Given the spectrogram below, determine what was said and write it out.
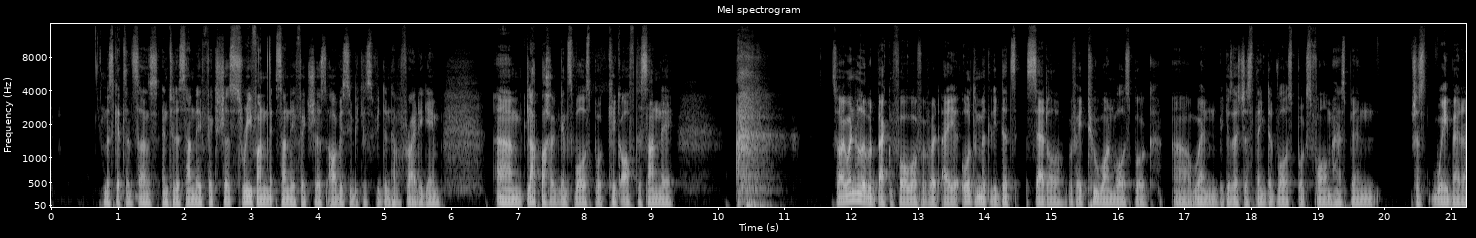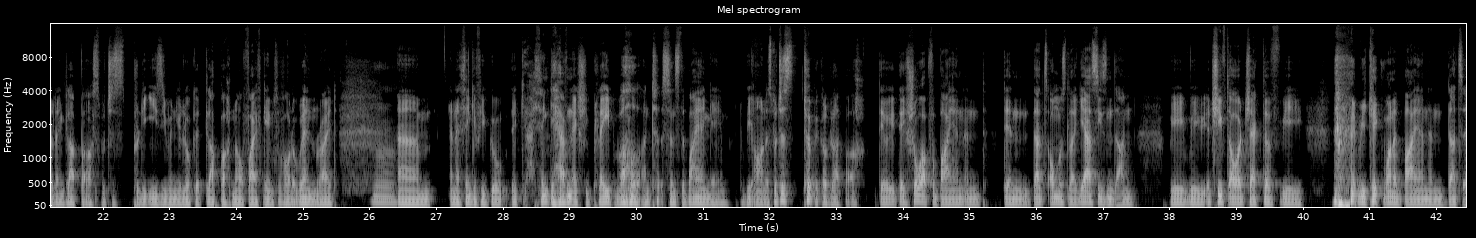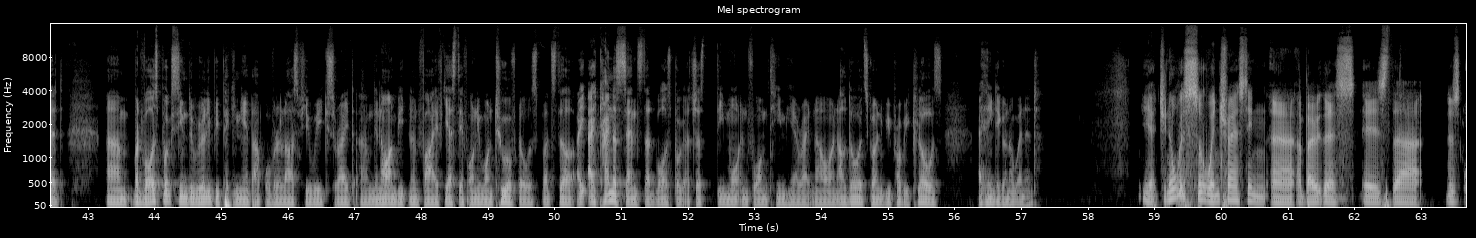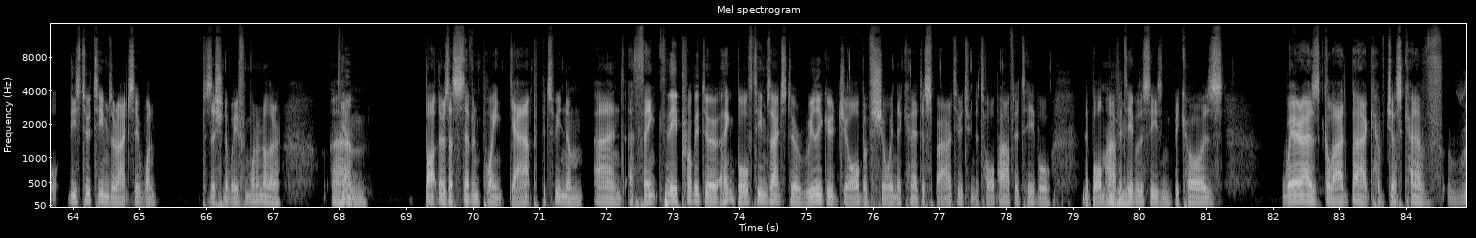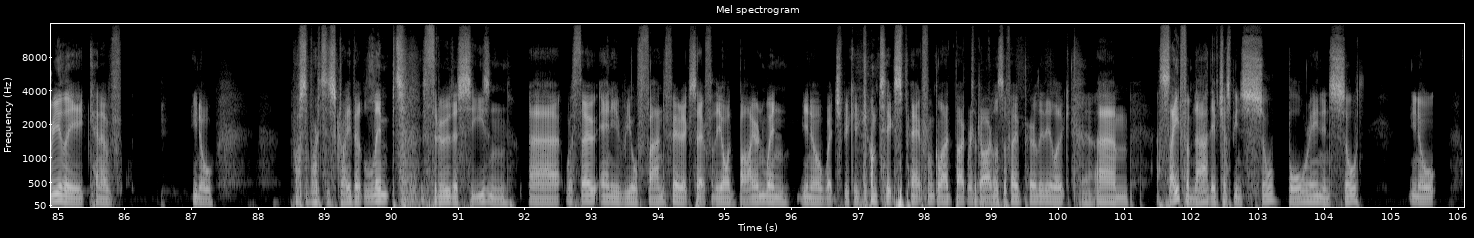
This gets into the Sunday fixtures, three Sunday fixtures, obviously, because we didn't have a Friday game. Um, Gladbach against Wolfsburg kick off the Sunday. So I went a little bit back and forth with it. I ultimately did settle with a 2 1 Wolfsburg uh, win because I just think that Wolfsburg's form has been just way better than Gladbach's, which is pretty easy when you look at Gladbach now, five games without a win, right? Mm. Um, and I think if you go, like, I think they haven't actually played well until, since the Bayern game, to be honest, which is typical Gladbach. They they show up for Bayern and then that's almost like yeah, season done. We we achieved our objective. We we kicked one at Bayern and that's it. Um, but Wolfsburg seem to really be picking it up over the last few weeks, right? Um, they're now unbeaten in five. Yes, they've only won two of those, but still, I, I kind of sense that Wolfsburg are just the more informed team here right now. And although it's going to be probably close, I think they're going to win it. Yeah, do you know what's so interesting uh, about this is that there's these two teams are actually one position away from one another. Um, yeah but there's a seven point gap between them. And I think they probably do, I think both teams actually do a really good job of showing the kind of disparity between the top half of the table, the bottom half mm-hmm. of the mm-hmm. table this season, because whereas Gladbach have just kind of really kind of, you know, what's the word to describe it, limped through the season uh, without any real fanfare except for the odd Bayern win, you know, which we could come to expect from Gladbach, regardless Typical. of how poorly they look. Yeah. Um, aside from that, they've just been so boring and so, you know,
